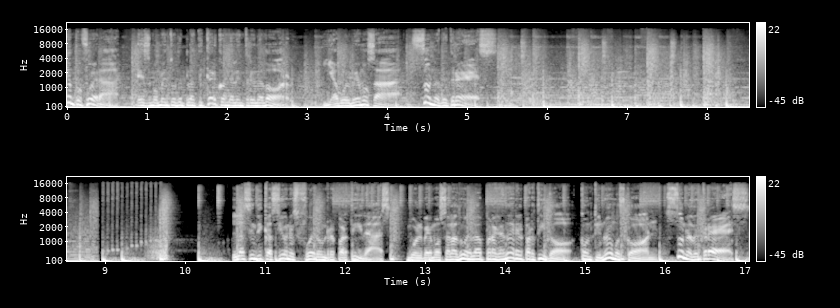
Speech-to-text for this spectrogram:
Tiempo fuera. Es momento de platicar con el entrenador. Ya volvemos a Zona de Tres. Las indicaciones fueron repartidas. Volvemos a la duela para ganar el partido. Continuamos con Zona de Tres.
